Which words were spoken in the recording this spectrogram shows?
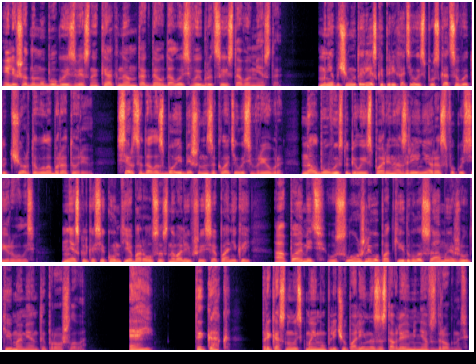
и лишь одному богу известно, как нам тогда удалось выбраться из того места. Мне почему-то резко перехотелось спускаться в эту чертову лабораторию. Сердце дало сбой и бешено заколотилось в ребра, на лбу выступила испарина, а зрение расфокусировалось. Несколько секунд я боролся с навалившейся паникой, а память услужливо подкидывала самые жуткие моменты прошлого. «Эй, ты как?» Прикоснулась к моему плечу Полина, заставляя меня вздрогнуть.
